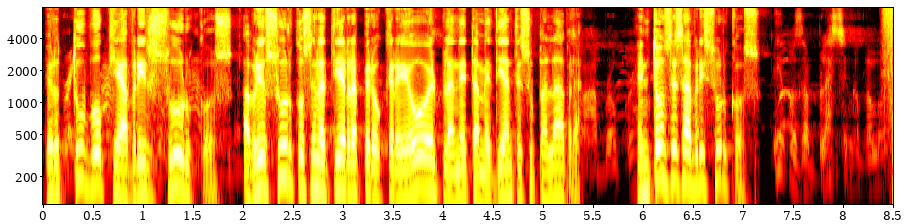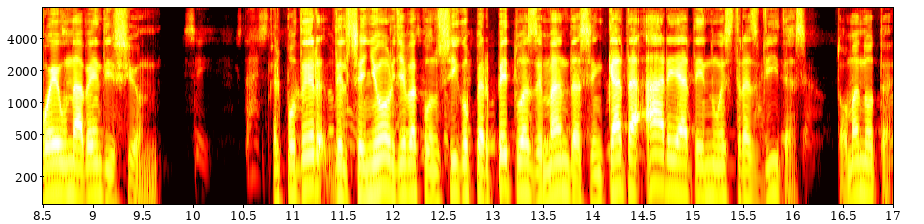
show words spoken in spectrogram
Pero tuvo que abrir surcos. Abrió surcos en la tierra, pero creó el planeta mediante su palabra. Entonces abrí surcos. Fue una bendición. El poder del Señor lleva consigo perpetuas demandas en cada área de nuestras vidas. Toma nota.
